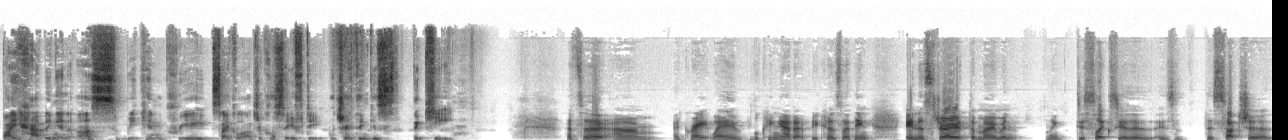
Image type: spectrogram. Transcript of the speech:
by having an us we can create psychological safety which i think is the key. That's a um, a great way of looking at it because I think in Australia at the moment, like dyslexia is there's such a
